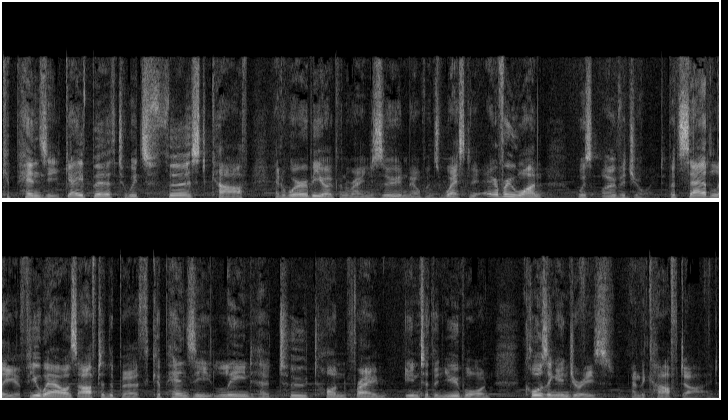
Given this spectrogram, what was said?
Kipenzi gave birth to its first calf at Werribee Open Range Zoo in Melbourne's West, and everyone was overjoyed. But sadly, a few hours after the birth, Kipenzi leaned her two ton frame into the newborn, causing injuries, and the calf died.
